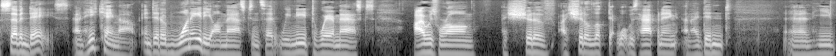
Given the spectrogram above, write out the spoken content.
seven days, and he came out and did a 180 on masks and said we need to wear masks. I was wrong. I should have I should have looked at what was happening and I didn't. And he,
